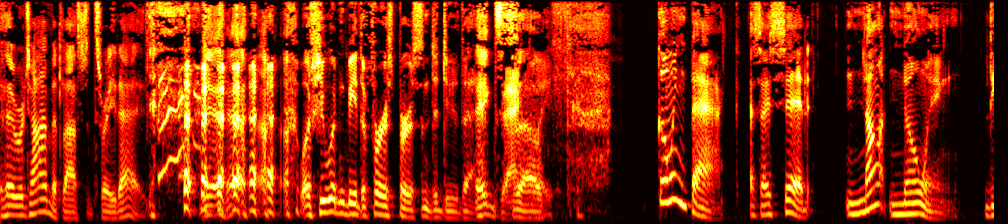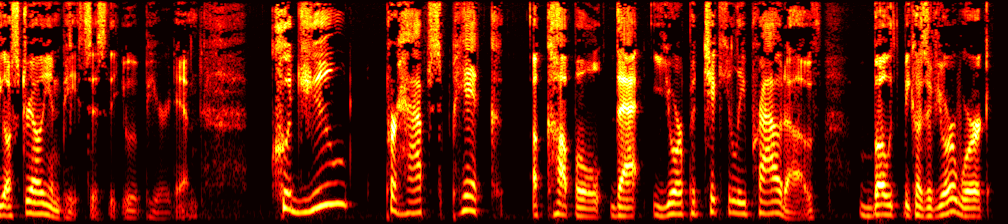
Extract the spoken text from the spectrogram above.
her retirement lasted three days. well, she wouldn't be the first person to do that. Exactly. So. Going back, as I said, not knowing the Australian pieces that you appeared in, could you perhaps pick a couple that you're particularly proud of, both because of your work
